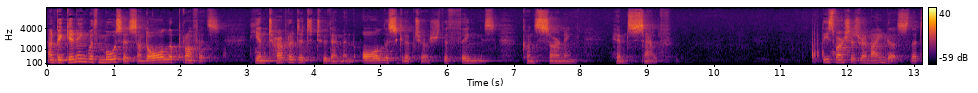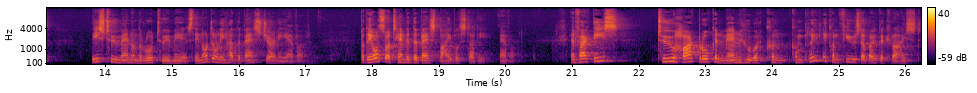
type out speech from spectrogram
And beginning with Moses and all the prophets, he interpreted to them in all the scriptures the things concerning himself. These verses remind us that these two men on the road to Emmaus, they not only had the best journey ever, but they also attended the best Bible study ever. In fact, these two heartbroken men who were con- completely confused about the Christ,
